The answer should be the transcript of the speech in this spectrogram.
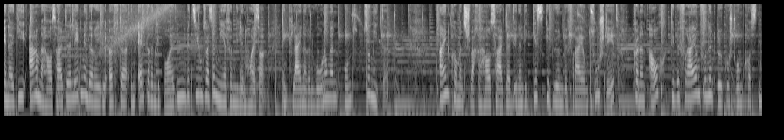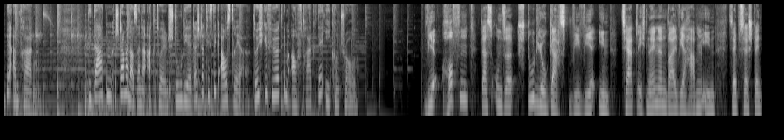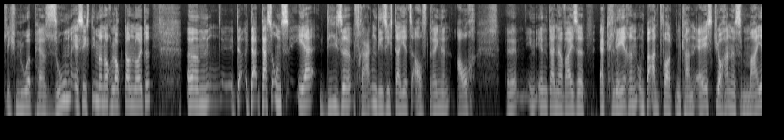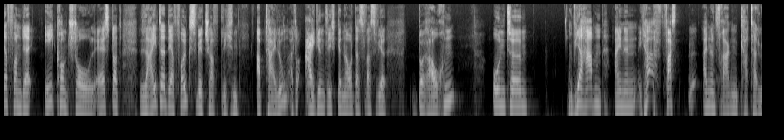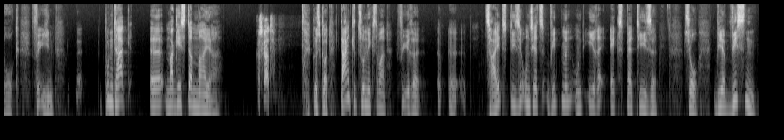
Energiearme Haushalte leben in der Regel öfter in älteren Gebäuden bzw. Mehrfamilienhäusern, in kleineren Wohnungen und zur Miete. Einkommensschwache Haushalte, denen die GIS-Gebührenbefreiung zusteht, können auch die Befreiung von den Ökostromkosten beantragen. Die Daten stammen aus einer aktuellen Studie der Statistik Austria, durchgeführt im Auftrag der eControl. Wir hoffen, dass unser Studiogast, wie wir ihn zärtlich nennen, weil wir haben ihn selbstverständlich nur per Zoom, es ist immer noch Lockdown, Leute, ähm, da, dass uns er diese Fragen, die sich da jetzt aufdrängen, auch äh, in irgendeiner Weise erklären und beantworten kann. Er ist Johannes Mayer von der E-Control. Er ist dort Leiter der volkswirtschaftlichen Abteilung, also eigentlich genau das, was wir brauchen. Und äh, wir haben einen, ja, fast einen Fragenkatalog für ihn. Guten Tag, äh, Magister Meyer. Grüß Gott. Grüß Gott. Danke zunächst einmal für Ihre äh, äh, Zeit, die Sie uns jetzt widmen und Ihre Expertise. So, wir wissen,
